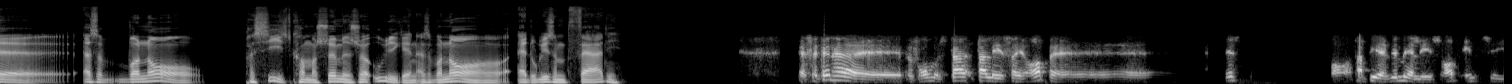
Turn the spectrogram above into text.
øh, altså, hvornår præcis kommer sømmet så ud igen? Altså, hvornår er du ligesom færdig? Altså den her øh, performance, der, der læser jeg op af og der bliver jeg ved med at læse op indtil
